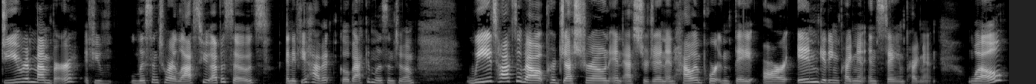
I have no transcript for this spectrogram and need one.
Do you remember, if you've listened to our last few episodes, and if you haven't, go back and listen to them. We talked about progesterone and estrogen and how important they are in getting pregnant and staying pregnant. Well,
